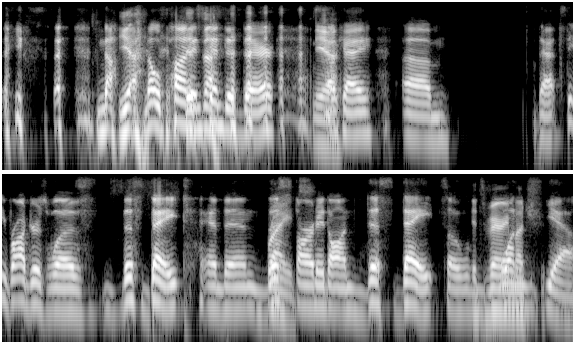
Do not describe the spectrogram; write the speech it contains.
no, Yeah, no pun intended there. Yeah. Okay. Um, that Steve Rogers was this date, and then this Right. started on this date. So It's very one- much- yeah.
